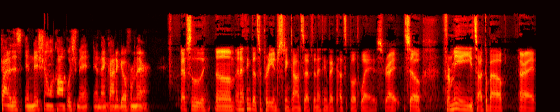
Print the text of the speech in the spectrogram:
kind of this initial accomplishment and then kind of go from there. Absolutely. Um, and I think that's a pretty interesting concept. And I think that cuts both ways, right? So for me, you talk about, all right,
